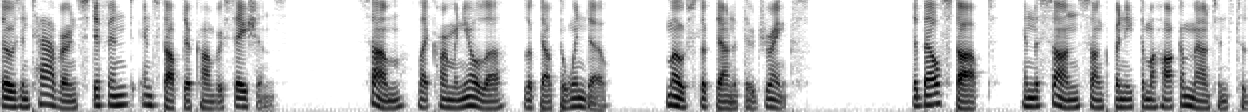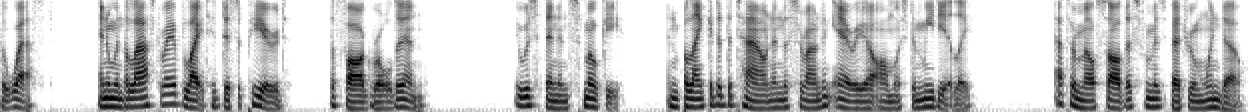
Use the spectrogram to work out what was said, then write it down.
Those in taverns stiffened and stopped their conversations. Some, like Carmagnola, looked out the window. Most looked down at their drinks. The bell stopped, and the sun sunk beneath the Mahakam Mountains to the west, and when the last ray of light had disappeared, the fog rolled in. It was thin and smoky, and blanketed the town and the surrounding area almost immediately. Ethramel saw this from his bedroom window.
